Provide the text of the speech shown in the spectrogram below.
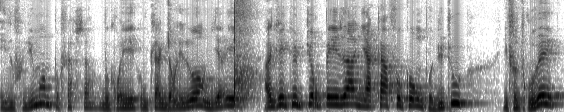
il nous faut du monde pour faire ça. Vous croyez qu'on claque dans les doigts, on dit allez, agriculture paysanne, il n'y a qu'à Faucon, pas du tout. Il faut trouver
